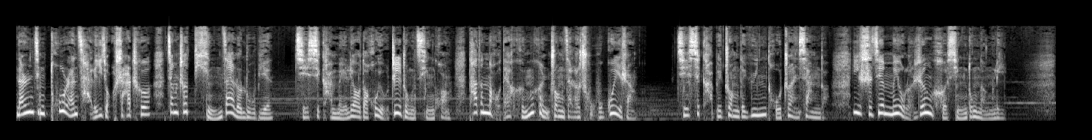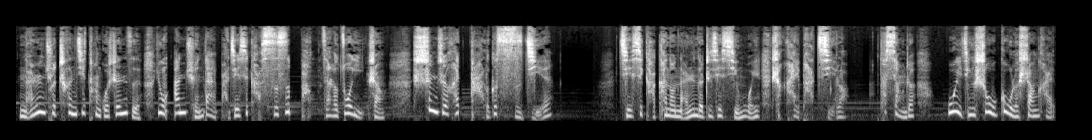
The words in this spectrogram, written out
男人竟突然踩了一脚刹车，将车停在了路边。杰西卡没料到会有这种情况，她的脑袋狠狠撞在了储物柜上。杰西卡被撞得晕头转向的，一时间没有了任何行动能力。男人却趁机探过身子，用安全带把杰西卡死死绑在了座椅上，甚至还打了个死结。杰西卡看到男人的这些行为，是害怕极了。他想着，我已经受够了伤害，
